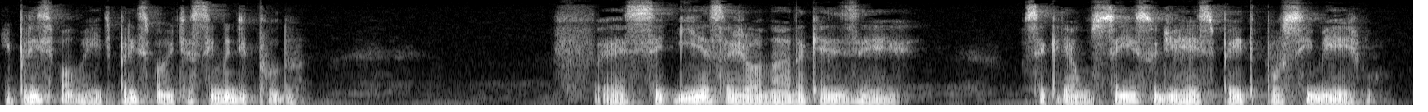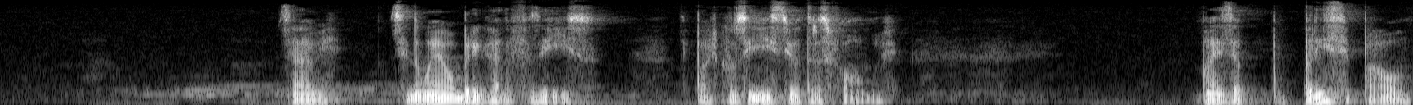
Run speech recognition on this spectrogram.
e principalmente, principalmente acima de tudo, é, seguir essa jornada quer dizer você criar um senso de respeito por si mesmo. Sabe? Você não é obrigado a fazer isso. Você pode conseguir isso de outras formas. Mas a principal,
